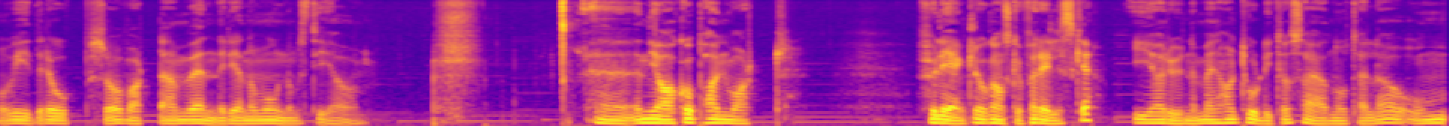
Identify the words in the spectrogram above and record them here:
og videre opp så ble de venner gjennom ungdomstida. Eh, en Jakob han ble følte egentlig og ganske forelsket i Rune, men han torde ikke å si noe til henne om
